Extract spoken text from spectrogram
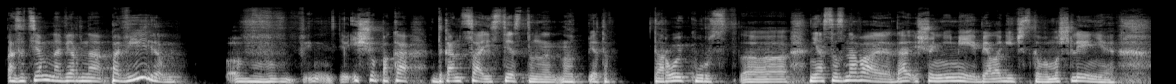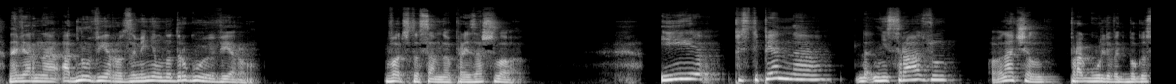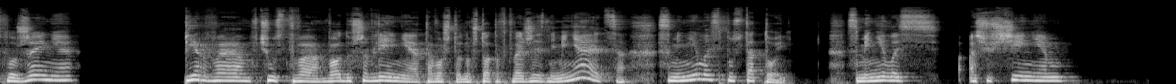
а затем, наверное, поверил, в, еще пока до конца, естественно, это второй курс, э, не осознавая, да, еще не имея биологического мышления, наверное, одну веру заменил на другую веру. Вот что со мной произошло. И постепенно, не сразу, начал прогуливать богослужение. Первое чувство воодушевления того, что ну, что-то в твоей жизни меняется, сменилось пустотой. Сменилось ощущением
